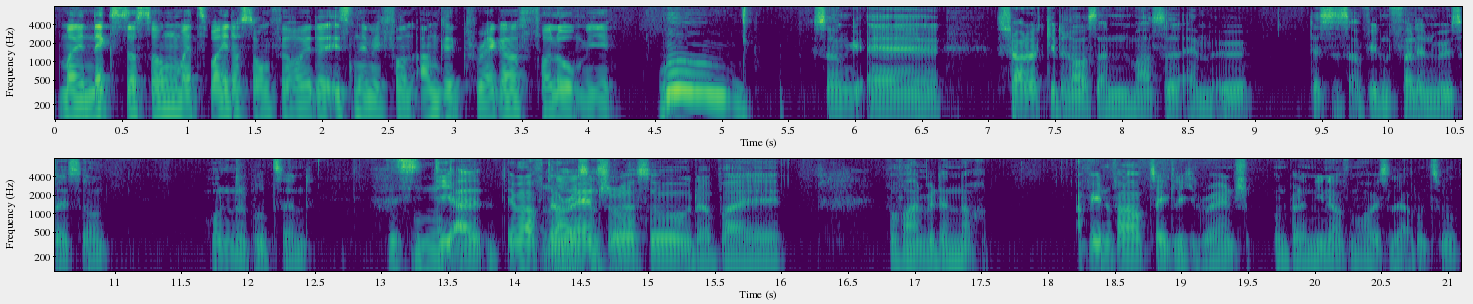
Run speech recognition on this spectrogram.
mein nächster Song, mein zweiter Song für heute ist nämlich von Uncle Cracker, Follow Me. Woo! Song, äh, Shoutout geht raus an Marcel MÖ. Das ist auf jeden Fall ein Mösei-Song. 100 Prozent. Die immer auf der Ranch oder so oder bei. Wo waren wir denn noch? Auf jeden Fall hauptsächlich Ranch und bei der Nina auf dem Häusle ab und zu.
